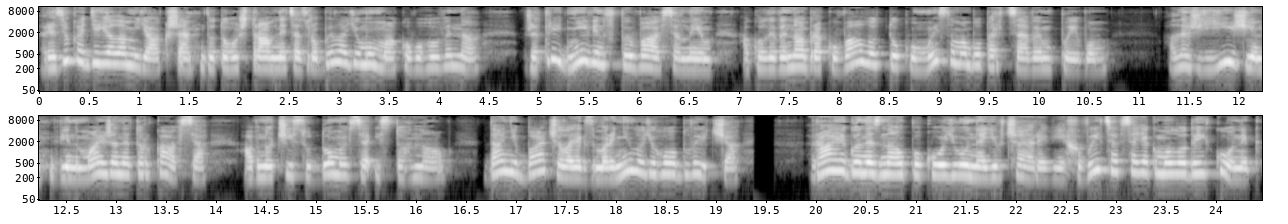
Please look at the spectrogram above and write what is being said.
Грязюка діяла м'якше, до того ж травниця зробила йому макового вина. Вже три дні він впивався ним, а коли вина бракувало, то кумисом або перцевим пивом. Але ж їжі він майже не торкався, а вночі судомився і стогнав. Дані бачила, як змарніло його обличчя. Раєго не знав покою у неї в череві, хвицявся, як молодий коник,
